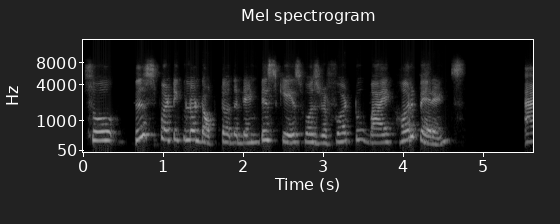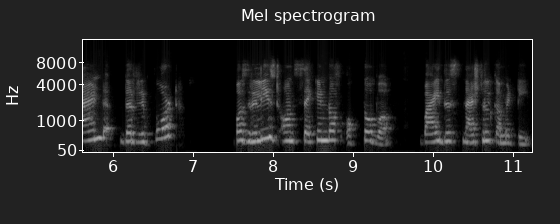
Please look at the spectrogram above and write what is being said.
So this particular doctor, the dentist case was referred to by her parents and the report was released on 2nd of October by this national committee,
